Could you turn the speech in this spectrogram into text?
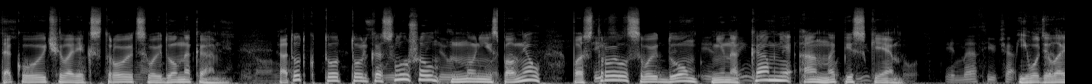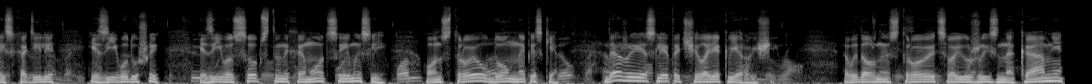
такой человек строит свой дом на камне. А тот, кто только слушал, но не исполнял, построил свой дом не на камне, а на песке. Его дела исходили из его души, из его собственных эмоций и мыслей. Он строил дом на песке, даже если это человек верующий. Вы должны строить свою жизнь на камне,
